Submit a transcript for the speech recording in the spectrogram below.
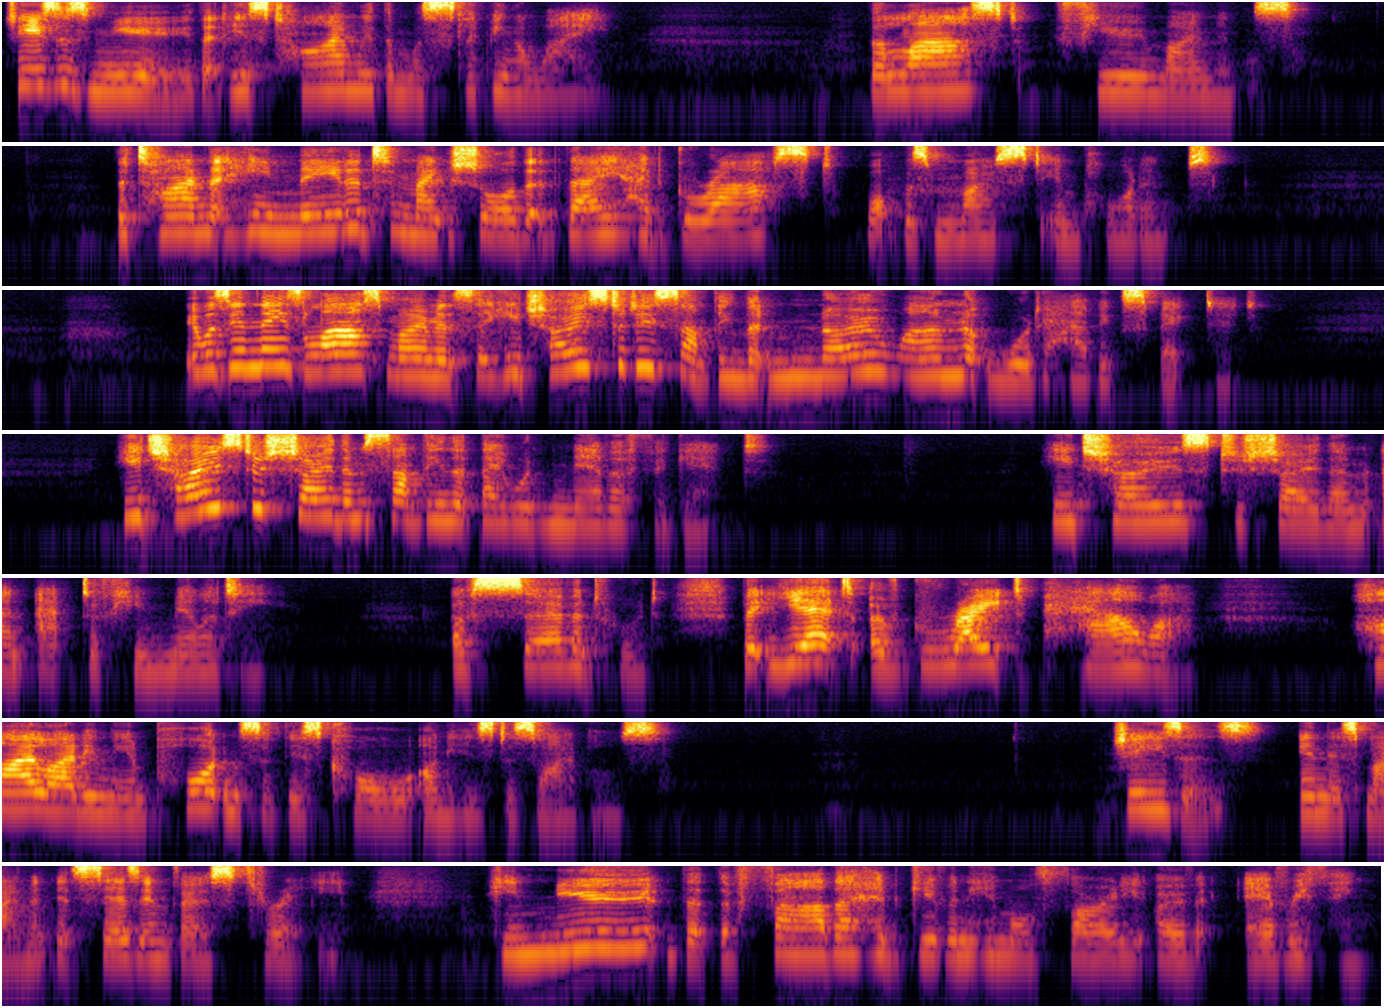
Jesus knew that his time with them was slipping away. The last few moments the time that he needed to make sure that they had grasped what was most important. It was in these last moments that he chose to do something that no one would have expected. He chose to show them something that they would never forget. He chose to show them an act of humility, of servanthood, but yet of great power highlighting the importance of this call on his disciples. Jesus, in this moment, it says in verse 3, he knew that the Father had given him authority over everything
